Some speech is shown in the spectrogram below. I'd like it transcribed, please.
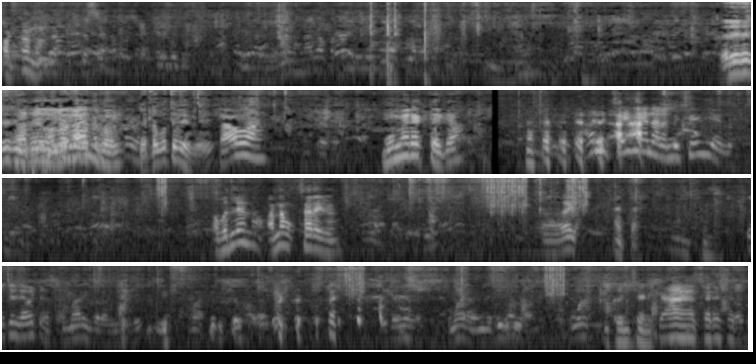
పక్కన ఎట్లా పోతావే కావా ముమ్మేరెక్తాయిగా వదిలేను అన్న ఒకసారి అయితే కొంచెం లేవట్ కుమార్ కుమార్ కుమార్ కొంచెం. సరే సరే సరే.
